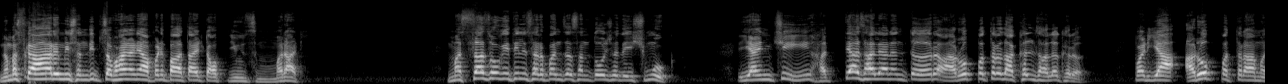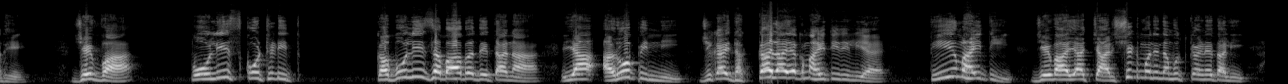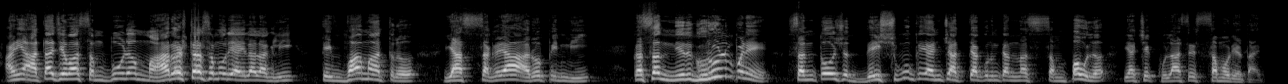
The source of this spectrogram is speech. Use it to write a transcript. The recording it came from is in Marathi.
नमस्कार मी संदीप चव्हाण आणि आपण पाहताय टॉप न्यूज मराठी. मस्साजोग येथील सरपंच संतोष देशमुख यांची हत्या झाल्यानंतर आरोपपत्र दाखल झालं खरं. पण या आरोपपत्रामध्ये जेव्हा पोलीस कोठडीत कबुली जबाब देताना या आरोपींनी जी काही धक्कादायक माहिती दिली आहे ती माहिती जेव्हा या चार्जशीटमध्ये नमूद करण्यात आली आणि आता जेव्हा संपूर्ण महाराष्ट्रासमोर यायला लागली तेव्हा मात्र या सगळ्या आरोपींनी कसं निर्घृणपणे संतोष देशमुख यांची हत्या करून त्यांना संपवलं याचे खुलासे समोर येत आहेत.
